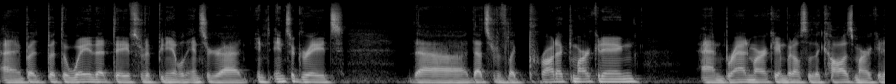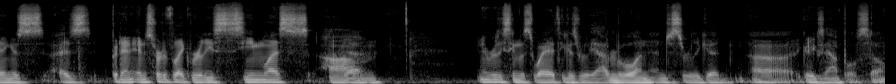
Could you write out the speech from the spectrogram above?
uh, but but the way that they've sort of been able to integrate in, integrate the that sort of like product marketing and brand marketing, but also the cause marketing is is but in, in sort of like really seamless. Um, In a really seamless way, I think is really admirable and, and just a really good, uh, good example. So,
